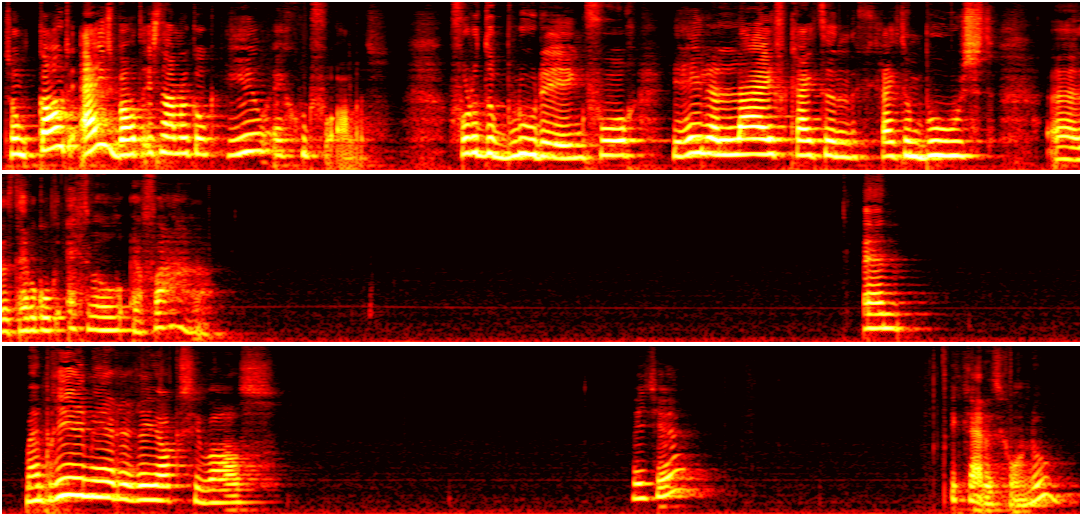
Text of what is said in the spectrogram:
Zo'n koud ijsbad is namelijk ook heel erg goed voor alles. Voor de doorbloeding, voor je hele lijf krijgt een, krijgt een boost. Uh, dat heb ik ook echt wel ervaren. En mijn primaire reactie was: Weet je, ik ga dit gewoon doen.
